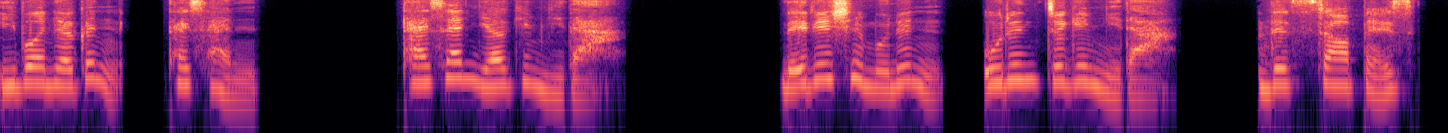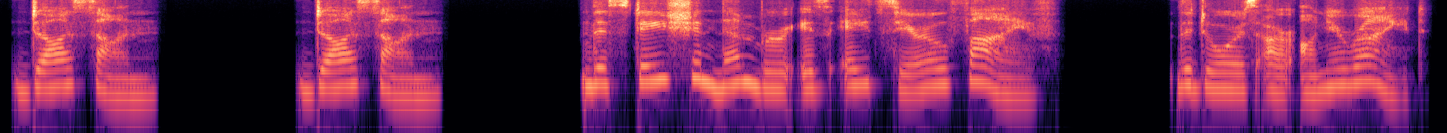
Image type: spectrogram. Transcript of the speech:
이번 역은 다산, 다산역입니다. 내리실 문은 오른쪽입니다. This stop is Dasan. Dasan. The station number is 805. The doors are on your right.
